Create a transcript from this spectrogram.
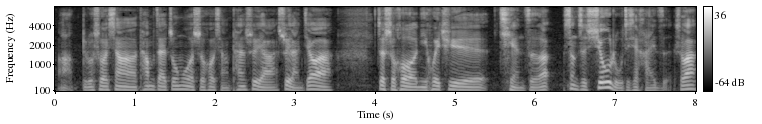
啊，比如说像他们在周末的时候想贪睡啊、睡懒觉啊，这时候你会去谴责甚至羞辱这些孩子，是吧？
